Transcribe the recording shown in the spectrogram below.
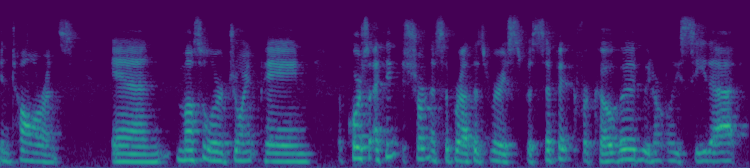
intolerance and muscle or joint pain. Of course, I think shortness of breath is very specific for COVID. We don't really see that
